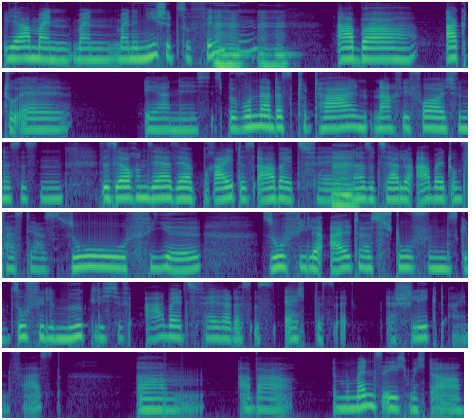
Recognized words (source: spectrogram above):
ja mein, mein, meine Nische zu finden. Mhm, mh. Aber aktuell eher nicht. Ich bewundere das total nach wie vor. Ich finde, es ist ein, es ist ja auch ein sehr, sehr breites Arbeitsfeld. Mhm. Ne? Soziale Arbeit umfasst ja so viel, so viele Altersstufen. Es gibt so viele mögliche Arbeitsfelder. Das ist echt, das erschlägt einen fast. Ähm, aber im Moment sehe ich mich da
